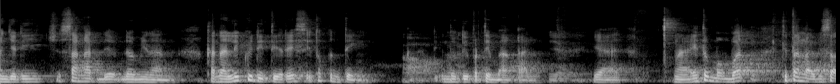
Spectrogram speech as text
menjadi sangat dominan karena liquidity risk itu penting oh, untuk dipertimbangkan. Yeah, yeah. Ya, nah itu membuat kita nggak bisa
